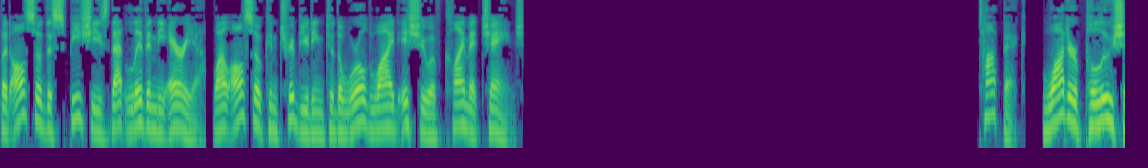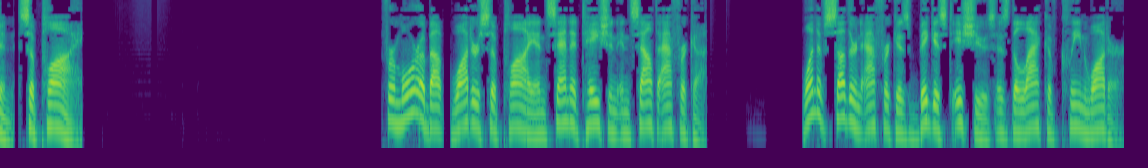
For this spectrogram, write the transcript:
but also the species that live in the area, while also contributing to the worldwide issue of climate change. Water pollution supply. For more about, water supply and sanitation in South Africa, one of southern Africa's biggest issues is the lack of clean water.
